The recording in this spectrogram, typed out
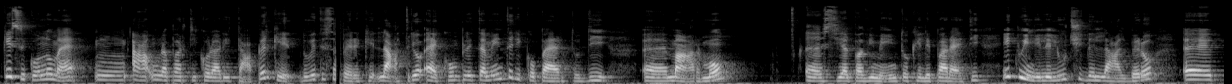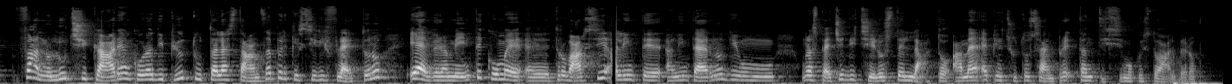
che secondo me mh, ha una particolarità perché dovete sapere che l'atrio è completamente ricoperto di eh, marmo eh, sia il pavimento che le pareti e quindi le luci dell'albero eh, fanno luccicare ancora di più tutta la stanza perché si riflettono e è veramente come eh, trovarsi all'inter- all'interno di un, una specie di cielo stellato. A me è piaciuto sempre tantissimo questo albero.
